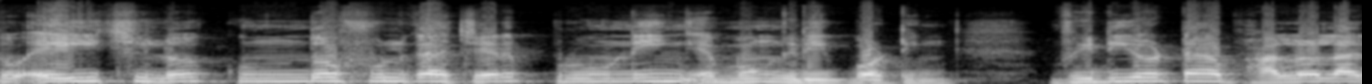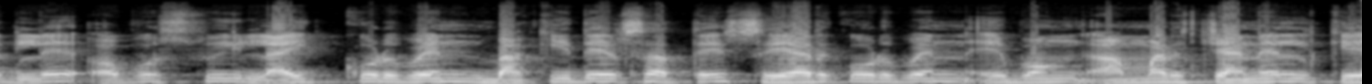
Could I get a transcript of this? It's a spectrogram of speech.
তো এই ছিল কুন্দ ফুল গাছের প্রুনিং এবং রিপোর্টিং। ভিডিওটা ভালো লাগলে অবশ্যই লাইক করবেন, বাকিদের সাথে শেয়ার করবেন এবং আমার চ্যানেলকে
